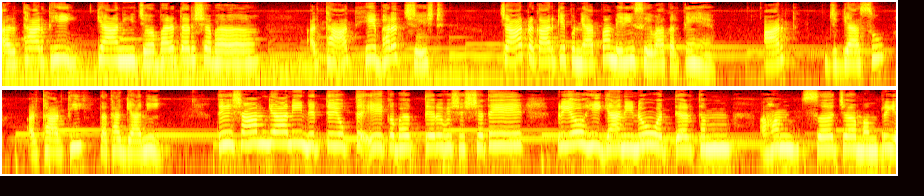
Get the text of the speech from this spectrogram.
अर्थार्थी ज्ञानी च भरतर्षभ। अर्थात, हे भरत श्रेष्ठ चार प्रकार के पुण्यात्मा मेरी सेवा करते हैं। आर्थ जिज्ञासु, अर्थार्थी तथा ज्ञानी। तेषां ज्ञानी नित्ययुक्त एक भक्तिर विशिष्यते प्रियो ही ज्ञानिनो अत्यर्थम। अहम स च मम प्रिय।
